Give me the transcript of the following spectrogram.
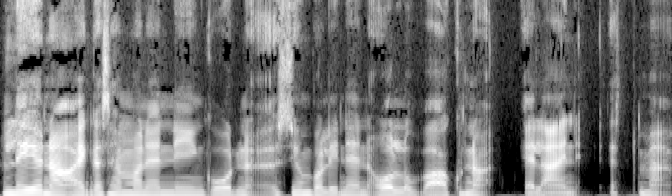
No leijona on aika semmoinen niin kuin symbolinen ollut vaakuna eläin että mä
